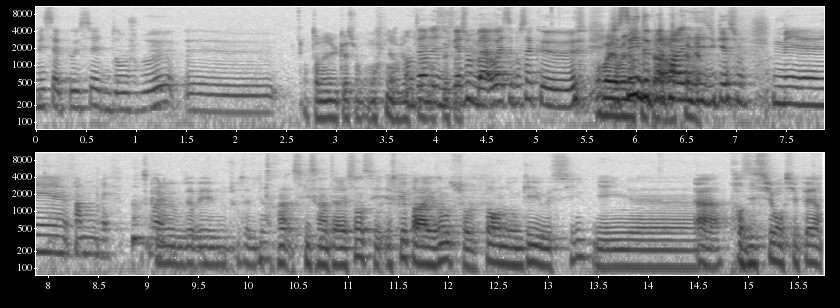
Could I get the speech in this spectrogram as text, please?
mais ça peut aussi être dangereux euh, En termes d'éducation, on y revient en termes d'éducation. Bah ouais, c'est pour ça que j'essaye de plus pas tard, parler d'éducation. Mais euh, enfin bon bref. Est-ce que vous avez autre chose à dire Ce qui serait intéressant, c'est est-ce que par exemple sur le porno gay aussi, il y a une. euh, Ah, transition, super.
